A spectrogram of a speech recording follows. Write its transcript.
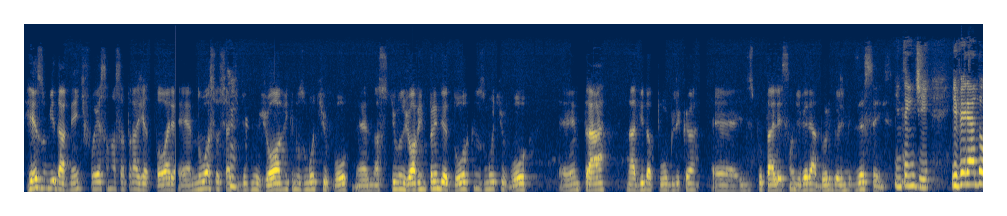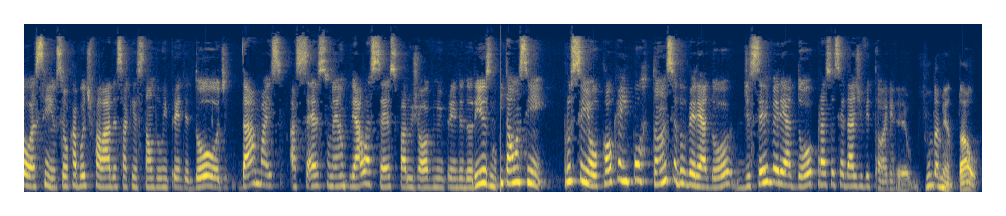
resumidamente, foi essa nossa trajetória é, no associativismo jovem que nos motivou, né, no associativismo jovem empreendedor que nos motivou é, entrar na vida pública é, e disputar a eleição de vereador em 2016. Entendi. E vereador, assim, o senhor acabou de falar dessa questão do empreendedor, de dar mais acesso, né, ampliar o acesso para o jovem no empreendedorismo. Então, assim, para o senhor, qual que é a importância do vereador, de ser vereador para a sociedade de Vitória? É, o fundamental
